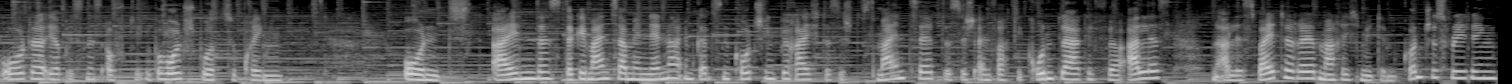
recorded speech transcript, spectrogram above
oder ihr Business auf die Überholspur zu bringen. Und eines, der gemeinsame Nenner im ganzen Coaching-Bereich, das ist das Mindset, das ist einfach die Grundlage für alles. Und alles weitere mache ich mit dem Conscious Reading,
